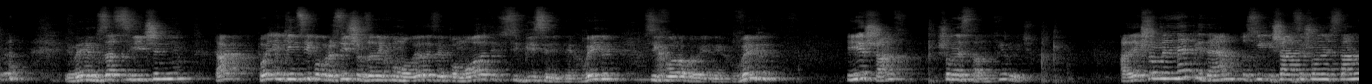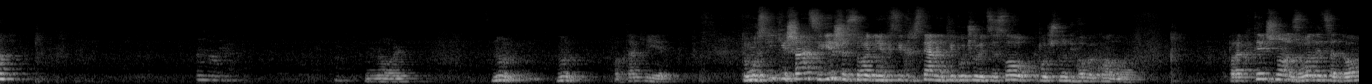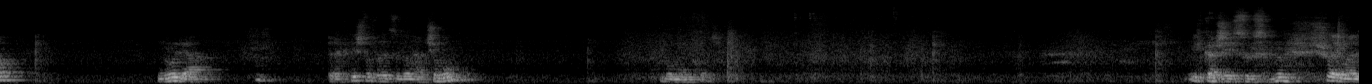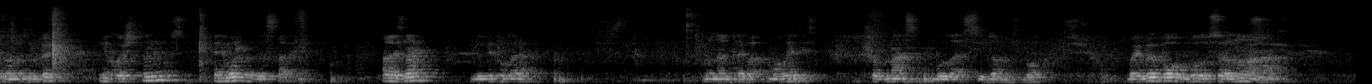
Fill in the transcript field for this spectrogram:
І ми їм засвідчені. Так? Потім в кінці попросіть, щоб за них помолилися, ви всі біси від них вийдуть, всі хвороби від них вийдуть. І є шанс, що вони стануть віруючими. Але якщо ми не підемо, то скільки шансів, що вони стануть? Нуль. Нуль. Нуль. Отак і є. Тому скільки шансів є, що сьогодні всі християни, які почують це слово, почнуть його виконувати? Практично зводиться до нуля. Практично зводиться до нуля. Чому? Бо ми не хочемо. І каже Ісус, ну що я маю з вами зробити? Не хочете, то не мусите. Я не можу вас заставити. Але знай, люди помирають. Бо нам треба молитись, щоб в нас була свідомість Бога. Бо якби Богу було все одно на нас,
